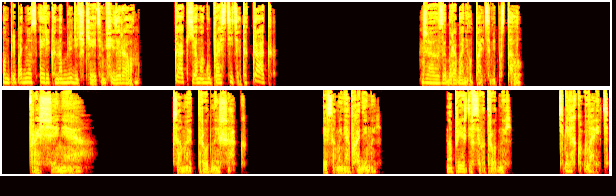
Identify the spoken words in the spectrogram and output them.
Он преподнес Эрика на блюдечке этим федералам. Как я могу простить это? Как? Джоэл забарабанил пальцами по столу. Прощение — самый трудный шаг и самый необходимый, но прежде всего трудный. Тебе легко говорить.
